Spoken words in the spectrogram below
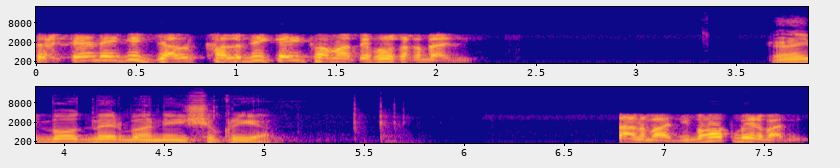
ਤੇ ਕਹਿੰਦੇ ਜੀ ਜਲ ਥਲ ਵੀ ਕਈ ਥਾਵਾਂ ਤੇ ਹੋ ਸਕਦਾ ਜੀ। ਨਹੀਂ ਬਹੁਤ ਮਿਹਰਬਾਨੀ ਸ਼ੁਕਰੀਆ। ਧੰਨਵਾਦ ਜੀ ਬਹੁਤ ਮਿਹਰਬਾਨੀ।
